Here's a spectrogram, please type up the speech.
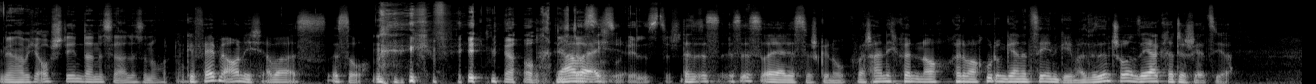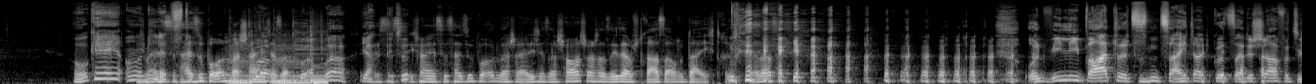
Ja, habe ich auch stehen, dann ist ja alles in Ordnung. Gefällt mir auch nicht, aber es ist so. Gefällt mir auch nicht, Ja, aber dass echt, das so realistisch Das ist, es ist realistisch genug. Wahrscheinlich könnten auch, könnte man auch gut und gerne 10 geben. Also wir sind schon sehr kritisch jetzt hier. Okay, und Ich meine, es ist halt super unwahrscheinlich, dass er. Ja, Es ist, ich meine, es ist halt super unwahrscheinlich, dass er Schorsch aus der Sesamstraße auf den Deich trifft. Ja, das, Und Willy Bartelsen Zeit hat, kurz seine Schafe zu.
